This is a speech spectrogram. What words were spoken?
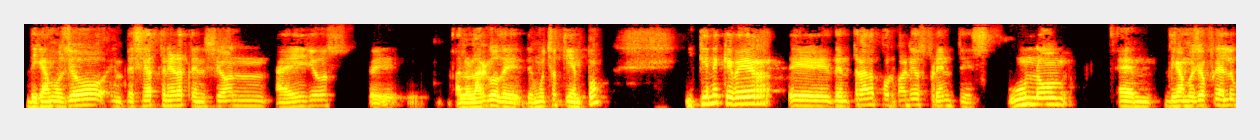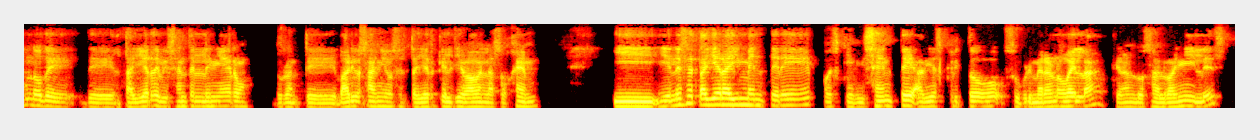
digamos, yo empecé a tener atención a ellos eh, a lo largo de, mucho tiempo. Y tiene que ver eh, de entrada por varios frentes. Uno, em, digamos, yo fui alumno del taller de Vicente Leñero durante varios años, el taller que él llevaba en la SOGEM. Y, y, en ese taller ahí me enteré, pues, que Vicente había escrito su primera novela, que eran Los Albañiles,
